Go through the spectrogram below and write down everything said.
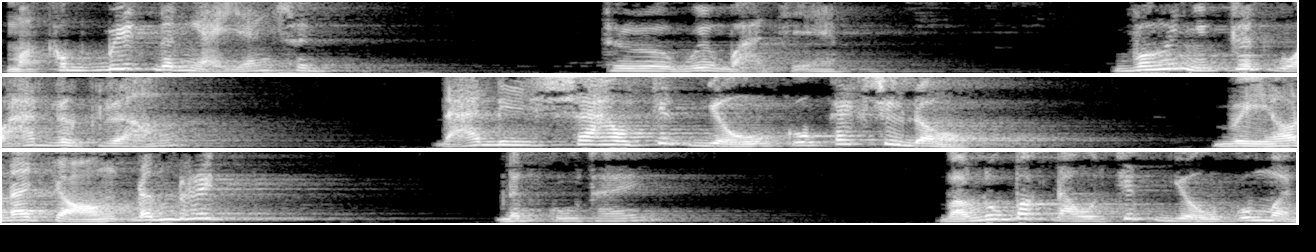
mà không biết đến ngày giáng sinh. Thưa quý ông bà chị em, với những kết quả rực rỡ đã đi sau chức vụ của các sư đồ. Vì họ đã chọn đấng rít đấng cứu thế. Vào lúc bắt đầu chức vụ của mình,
